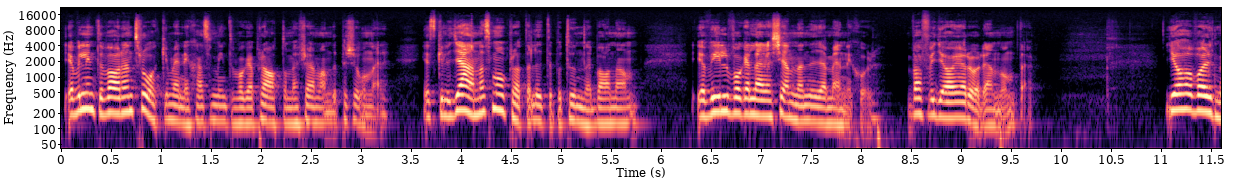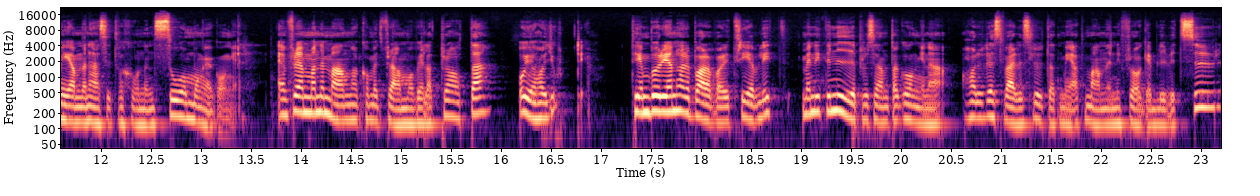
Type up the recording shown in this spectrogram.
Jag vill inte vara en tråkig människa som inte vågar prata med främmande personer. Jag skulle gärna småprata lite på tunnelbanan. Jag vill våga lära känna nya människor. Varför gör jag då det ändå inte? Jag har varit med om den här situationen så många gånger. En främmande man har kommit fram och velat prata och jag har gjort det. Till en början har det bara varit trevligt, men 99% av gångerna har det dessvärre slutat med att mannen i fråga blivit sur,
